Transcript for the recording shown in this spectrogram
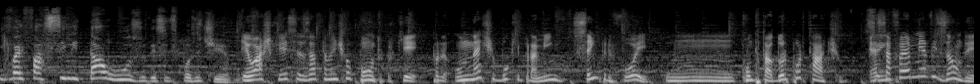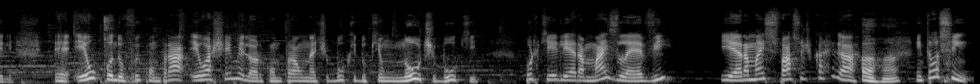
e que vai facilitar o uso desse dispositivo. Eu acho que esse exatamente é o ponto, porque por- um netbook pra mim sempre foi um computador portátil. Sim. Essa foi a minha visão dele. É, eu, quando fui comprar, eu achei melhor comprar um netbook do que um notebook, porque ele era mais leve e era mais fácil de carregar. Aham. Então, assim,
